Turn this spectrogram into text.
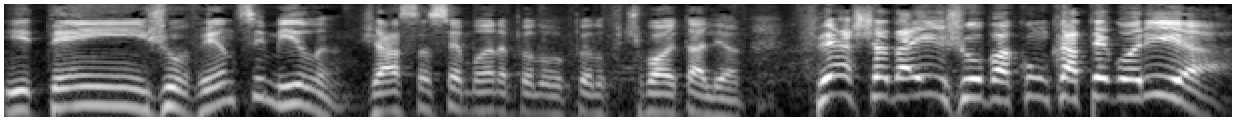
e tem Juventus e Milan. Já essa semana pelo, pelo futebol italiano. Fecha daí, Juba, com categoria.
